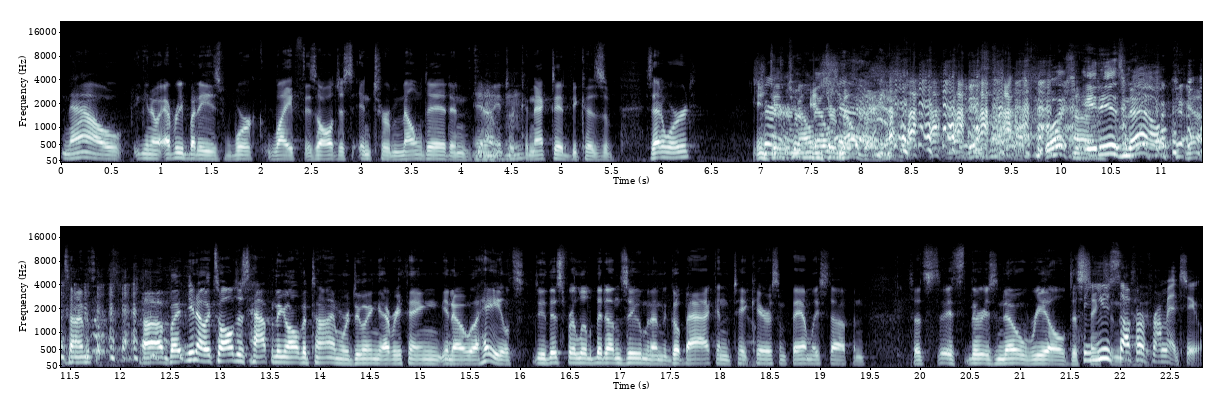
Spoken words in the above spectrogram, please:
now, you know, everybody's work life is all just intermelded and, you yeah. know, mm-hmm. interconnected because of, is that a word? Sure. Intermelded. Intermelded. Yeah. it is now. Yeah. Times, uh, but you know, it's all just happening all the time. We're doing everything. You know, hey, let's do this for a little bit on Zoom, and then go back and take care of some family stuff. And so it's, it's there is no real distinction. So you suffer from it too.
